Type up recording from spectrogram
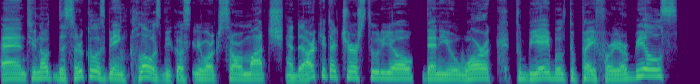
And you know, the circle is being closed because you work so much at the architecture studio, then you work to be able to pay for your bills,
